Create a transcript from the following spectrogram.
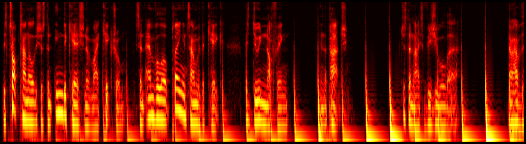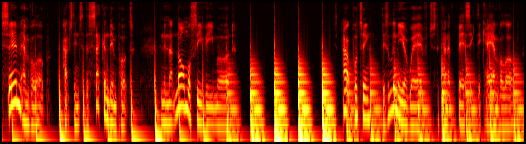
This top channel is just an indication of my kick drum. It's an envelope playing in time with the kick, but it's doing nothing in the patch. Just a nice visual there. Now I have the same envelope patched into the second input, and in that normal CV mode, outputting this linear wave, just a kind of basic decay envelope,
